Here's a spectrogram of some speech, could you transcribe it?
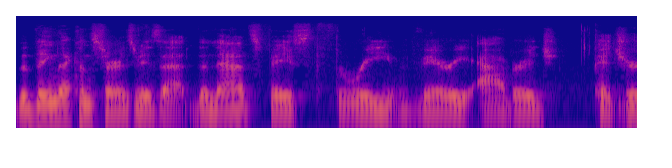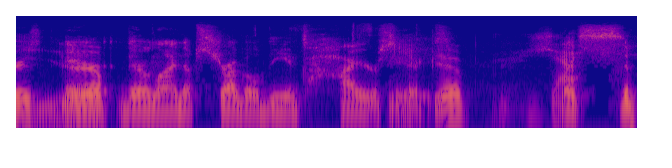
the thing that concerns me is that the Nats faced three very average pitchers, Yep. and their lineup struggled the entire series. Yep. Yes. the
